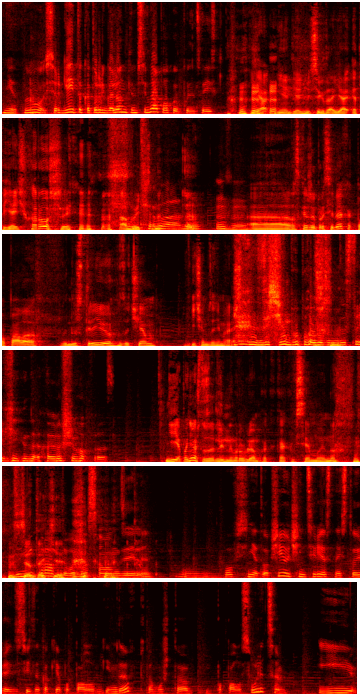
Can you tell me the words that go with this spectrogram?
Нет, ну Сергей-то, который Галенкин, всегда плохой полицейский. Я? Нет, я не всегда. Я, это я еще хороший обычно. Ладно. А, расскажи про себя, как попала в индустрию, зачем и чем занимаешься. Зачем попала в индустрию, да, хороший вопрос. Не, я понимаю, что за длинным рублем, как, как и все мы, но все-таки. Неправда, вот на самом деле. Вовсе нет. Вообще очень интересная история, действительно, как я попала в геймдев, потому что попала с улицы и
